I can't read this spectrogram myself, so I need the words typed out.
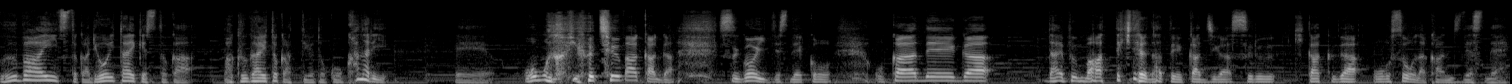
ウーバーイーツとか料理対決とか爆買いとかっていうとこうかなり、えー、大物 YouTuber 感が すごいですね。こうお金がだいぶ回ってきてるなという感じがする企画が多そうな感じですね。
